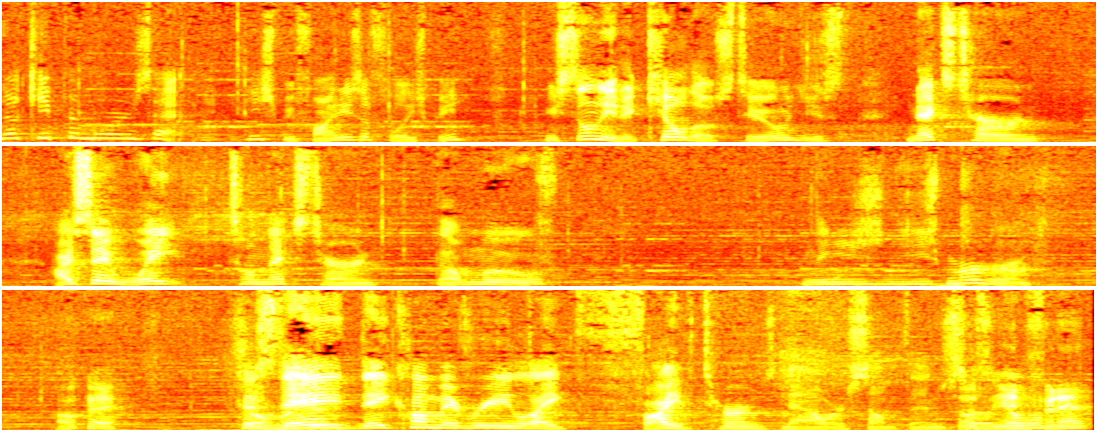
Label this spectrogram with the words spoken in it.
no keep him where he's at. He should be fine. He's a full HP. You still need to kill those two. You just next turn. I say wait till next turn. They'll move, and then you just, you just murder them Okay. because So they good. they come every like five turns now or something. So, So, it's infinite.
